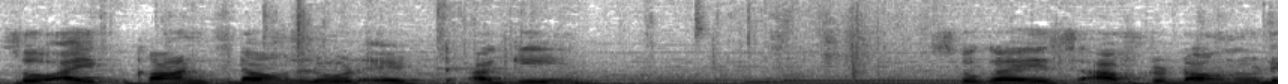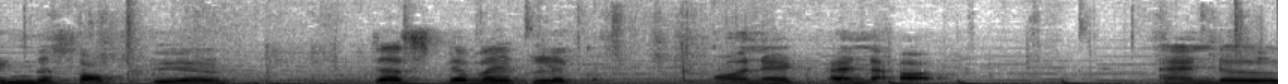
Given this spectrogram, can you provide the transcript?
so I can't download it again. So guys after downloading the software just double click on it and uh, and uh,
